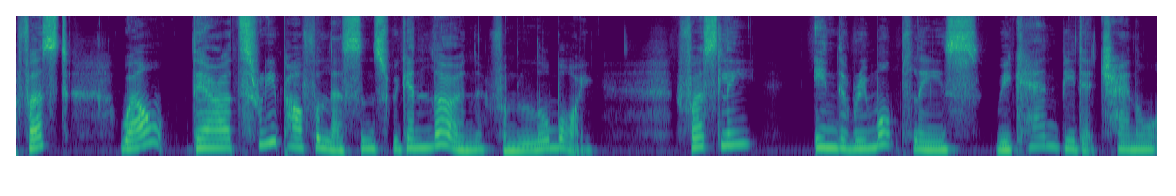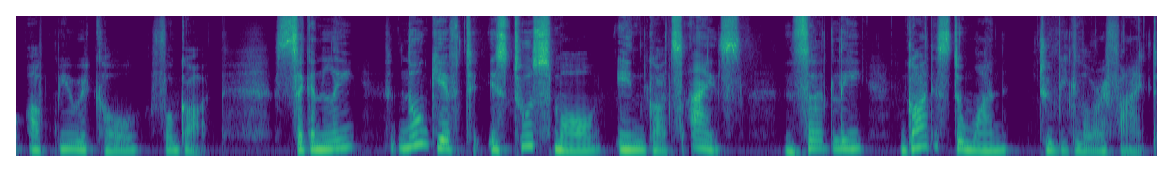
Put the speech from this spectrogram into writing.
First, well, there are three powerful lessons we can learn from the little boy. Firstly, in the remote place, we can be that channel of miracle for God. Secondly, no gift is too small in God's eyes. And thirdly, God is the one to be glorified.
